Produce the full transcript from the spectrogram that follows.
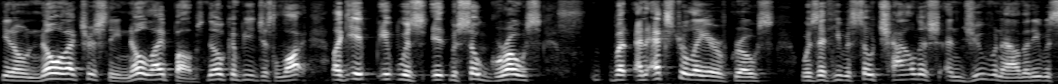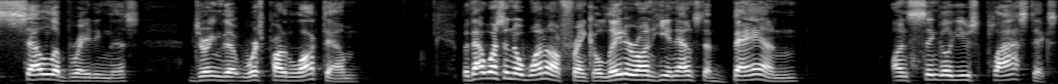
You know, no electricity, no light bulbs, no computer, just lock. Like it, it, was, it was so gross. But an extra layer of gross was that he was so childish and juvenile that he was celebrating this during the worst part of the lockdown but that wasn't a one off, Franco. Later on, he announced a ban on single use plastics.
